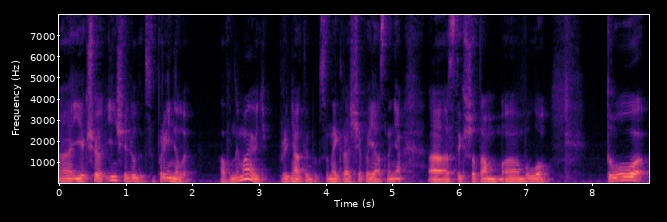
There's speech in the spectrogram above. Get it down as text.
е, якщо інші люди це прийняли, а вони мають прийняти, бо це найкраще пояснення е, з тих, що там е, було, то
